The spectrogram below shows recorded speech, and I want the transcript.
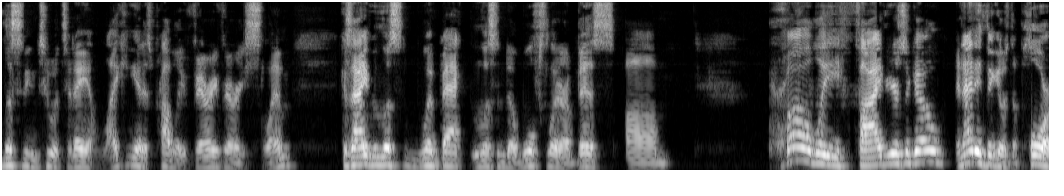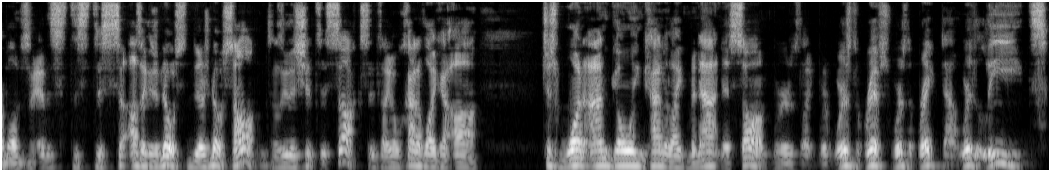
listening to it today and liking it is probably very, very slim. Because I even went back and listened to Wolf's Lair Abyss um, probably five years ago, and I didn't think it was deplorable. Just, this, this, this, I was like, "There's no, there's no songs." I was like, "This shit just sucks." It's like kind of like a uh, just one ongoing kind of like monotonous song. Where it's like, "Where's the riffs? Where's the breakdown? Where's the leads?"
